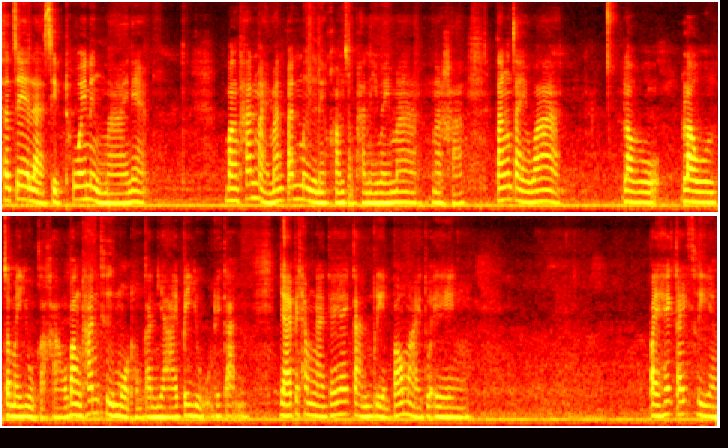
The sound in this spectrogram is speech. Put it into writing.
ชัดเจนแหละสิบถ้วยหนึ่งไม้เนี่ย บางท่านหมายมั่นปั้นมือในความสัมพันธ์นี้ไว้มากนะคะ ตั้งใจว่าเราเราจะมาอยู่กับเขา บางท่านคือโหมดของการย้ายไปอยู่ด้วยกัน ย้ายไปทำงานใกล้ๆกันเปลี่ยนเป้าหมายตัวเอง ไปให้ใกล้เคียง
